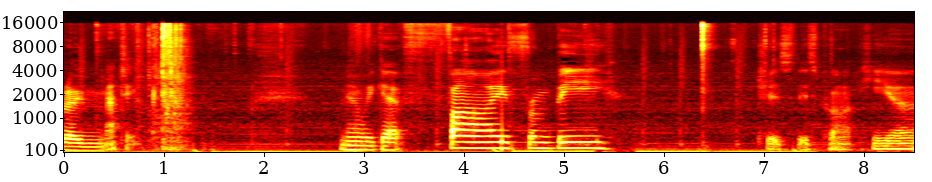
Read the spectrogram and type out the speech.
Chromatic. Now we get 5 from B, which is this part here.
